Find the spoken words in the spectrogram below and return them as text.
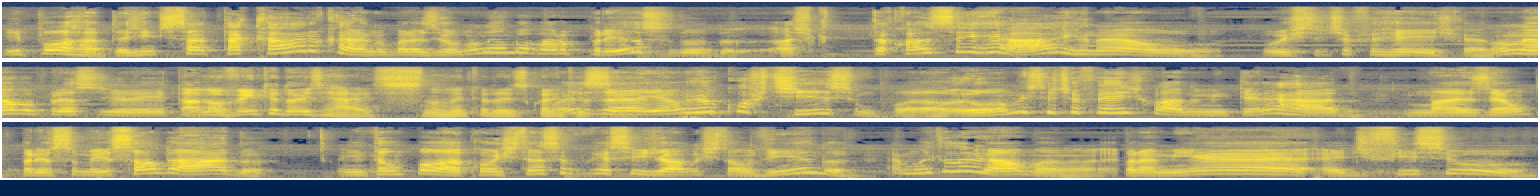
E, porra, a gente sabe, tá caro, cara, no Brasil. Eu não lembro agora o preço do. do acho que tá quase 100 reais, né? O, o Street of Rage, cara. Não lembro o preço direito. Tá 92 reais. 92,45. Pois é, e é um jogo curtíssimo, pô. Eu amo Street of Rage 4, não me entendo errado. Mas é um preço meio salgado. Então, pô, a constância porque esses jogos estão vindo é muito legal, mano. Para mim é, é difícil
